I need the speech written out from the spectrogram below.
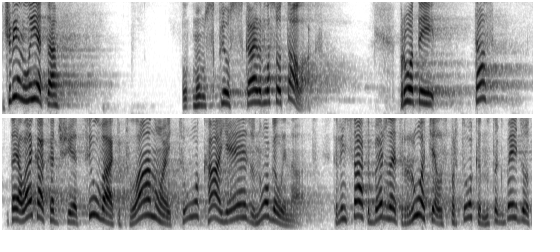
Taču viena lieta mums kļūst skaidra lasot tālāk. Proti, tas, tajā laikā, kad šie cilvēki plānoja to, kā Jēzu nogalināt, kad viņi sāka berzēt roķeles par to, ka nu, beidzot,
